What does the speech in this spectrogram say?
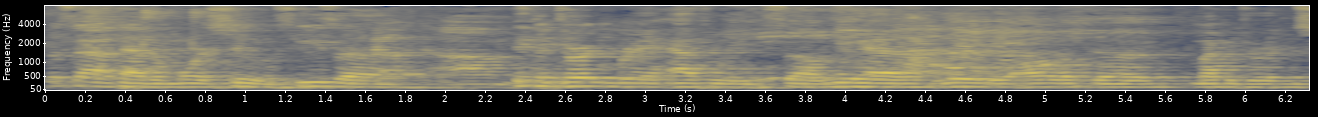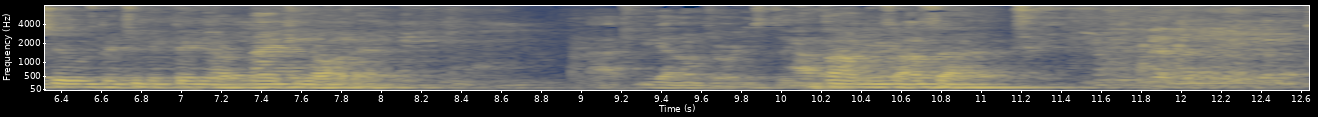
Besides having more shoes, he's a he's a Jordan brand athlete, so he has literally all of the Michael Jordan shoes that you can think of, Nike, all that. uh, you got on Jordans too. I found these outside.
